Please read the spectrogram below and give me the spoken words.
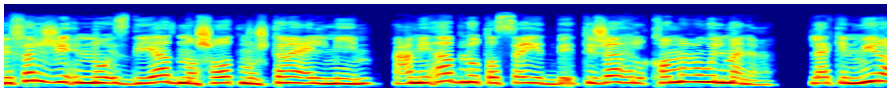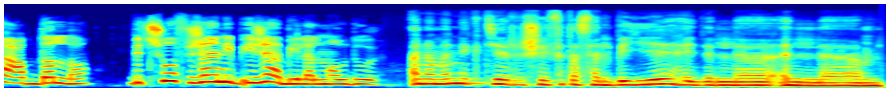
بفرجي إنه ازدياد نشاط مجتمع الميم عم يقابلوا تصعيد باتجاه القمع والمنع. لكن ميرا عبد الله بتشوف جانب إيجابي للموضوع. أنا ماني كتير شايفتها سلبية هيدي ال ال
